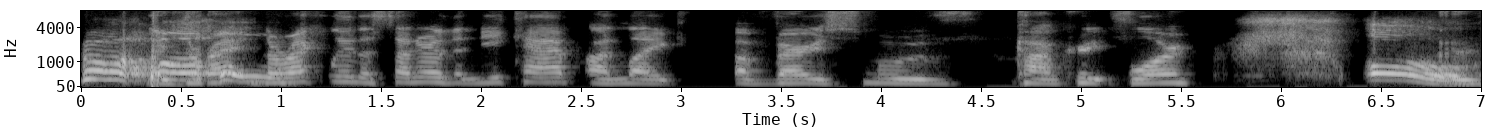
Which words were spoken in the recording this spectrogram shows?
Like direct, directly in the center of the kneecap on like a very smooth concrete floor. Oh,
